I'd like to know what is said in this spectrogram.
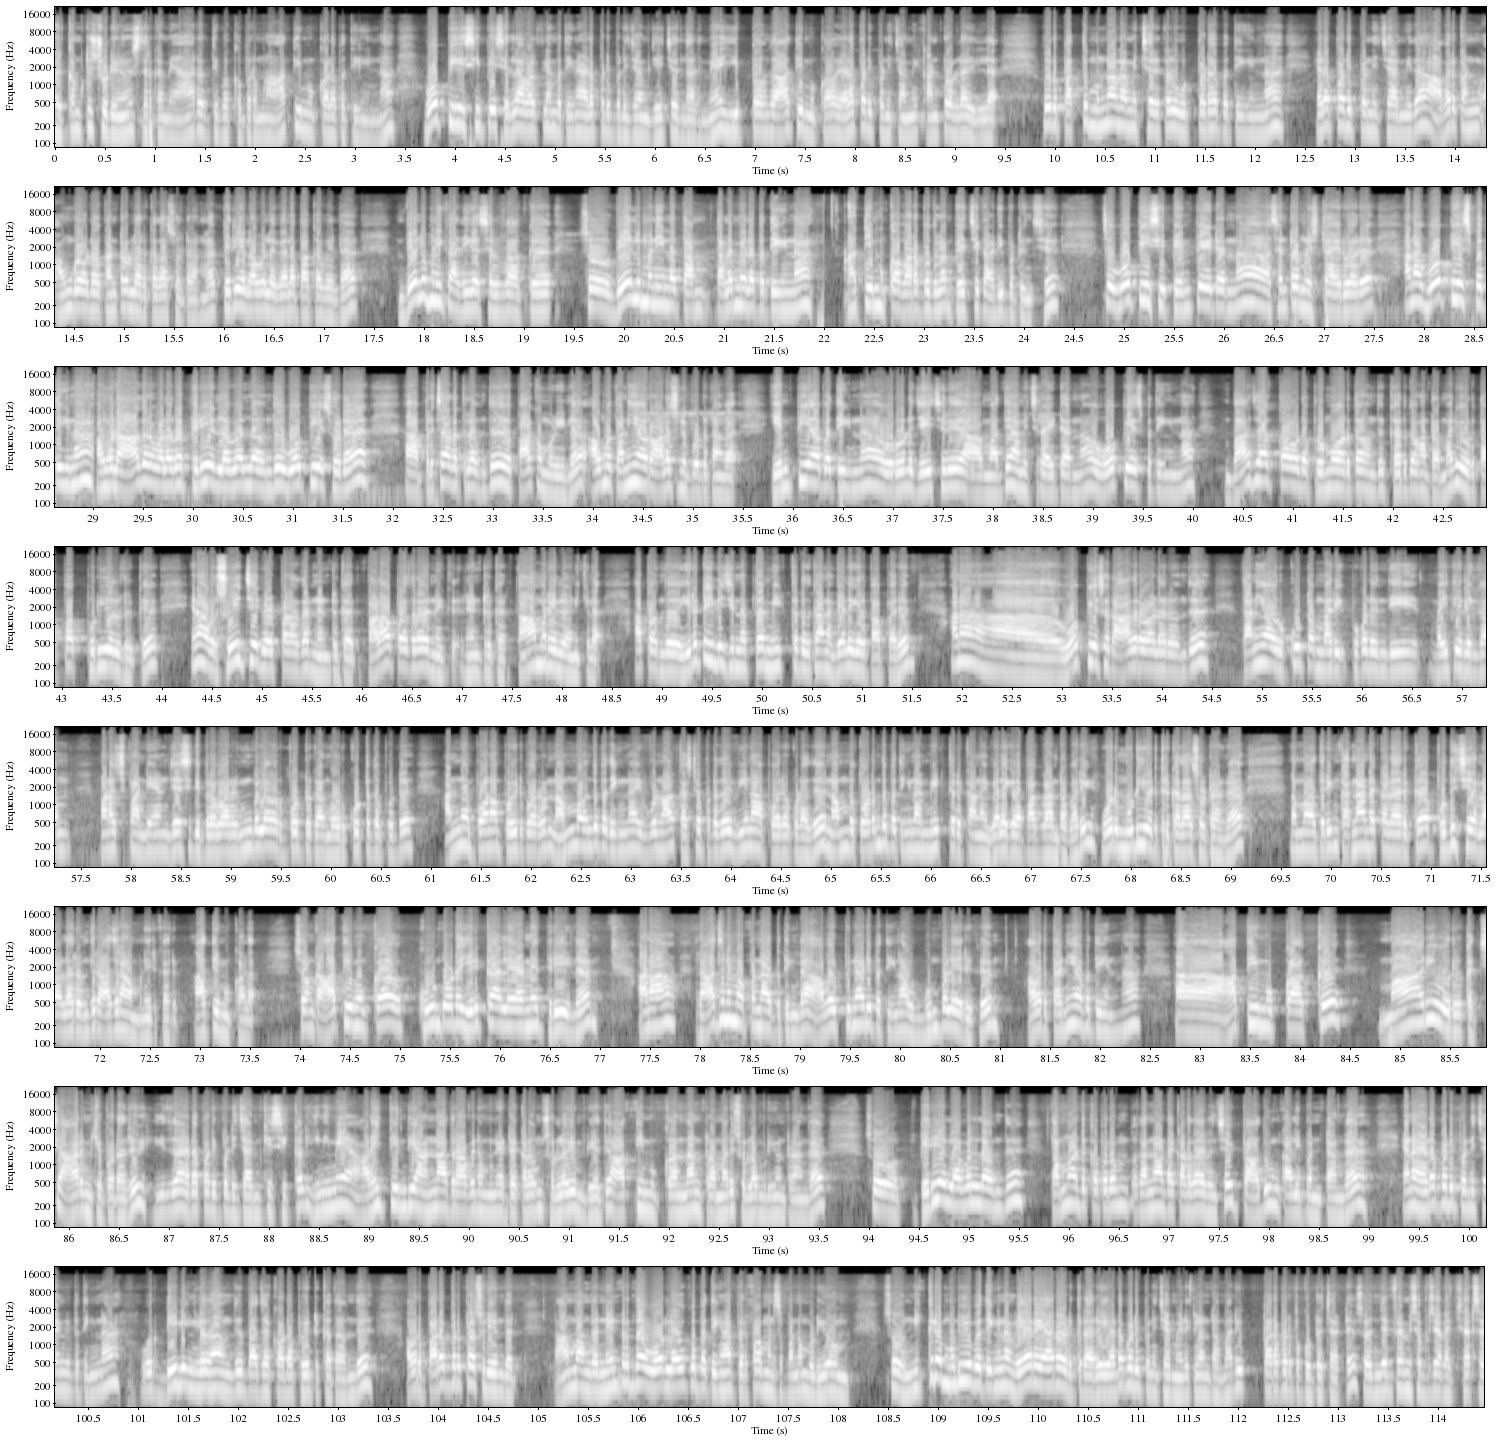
Welcome to studio news இருக்காம யாரை பற்றி பார்க்க போகிறோம்னா அதிமுகவில் பார்த்தீங்கன்னா ஓபிஎஸ் சிபிஎஸ் எல்லா வழக்குலையும் பார்த்தீங்கன்னா எடப்பாடி பழனிசாமி ஜெயிச்சிருந்தாலுமே இப்போ வந்து அதிமுக எடப்பாடி பழனிசாமி கண்ட்ரோலில் இல்லை. ஒரு பத்து முன்னாள் அமைச்சர்கள் உட்பட பார்த்தீங்கன்னா எடப்பாடி பழனிசாமி தான் அவர் கண் அவங்களோட கண்ட்ரோலில் இருக்கதா சொல்கிறாங்க பெரிய லெவலில் வேலை பார்க்கவே இல்லை. வேலுமணிக்கு அதிக செல்வாக்கு. ஸோ வேலுமணியில் தம் தலைமையில் பார்த்தீங்கன்னா அதிமுக வரப்போதெல்லாம் பேச்சுக்கு அடிபட்டுருந்துச்சு. ஸோ ஓபிஎஸ் இப்போ எம்பி ஆகிட்டார்னா சென்ட்ரல் மினிஸ்டர் ஆயிடுவார் ஆனால் ஓபிஎஸ் பார்த்தீங்கன்னா அவங்களோட ஆதரவாளர பெரிய லெவலில் வந்து ஓபிஎஸோட பிரச்சாரத்தில் வந்து பார்க்க முடியல. அவங்க தனியாக ஒரு ஆலோசனை போட்டிருக்காங்க. எம்பியாக பார்த்தீங்கன்னா ஒரு ரோடு ஜெயிச்சு மத்திய அமைச்சர் ஆகிட்டாருன்னா ஓபிஎஸ் பார்த்தீங்கன்னா பாஜகவோட ப்ரொமோவர் தான் வந்து கருதுவாங்கன்ற மாதிரி ஒரு தப்பாக புரியல் இருக்குது ஏன்னா அவர் சுயேட்சை வேட்பாளர் தான் நின்றுருக்கார். பலாப்பழத்தில் நிற்கு நின்றுருக்கார். தாமரையில் நிற்கல அப்போ அந்த இரட்டை இலை சின்னத்தை மீட்கிறதுக்கான வேலைகள் பார்ப்பாரு. ஆனால் ஓபிஎஸோட ஆதரவாளர் வந்து தனியாக ஒரு கூட்டம் மாதிரி புகழேந்தி வைத்தியலிங்கம் மனோஜ் பாண்டியன் ஜேசிடி பிரபாகர் இவங்கெல்லாம் ஒரு போட்டிருக்காங்க. ஒரு கூட்டத்தை போட்டு அண்ணன் போனால் போயிட்டு பாருங்க நம்ம வந்து பார்த்திங்கன்னா இவ்வளோ நாள் கஷ்டப்பட்டது வீணாக போயிடக்கூடாது. நம்ம தொடர்ந்து பார்த்திங்கன்னா மீட்கிறதுக்கான வேலைகளை பார்க்கலான்ற மாதிரி ஒரு முடிவு எடுத்திருக்கதா சொல்கிறாங்க நம்ம தெரியும் கர்நாடகாவில் இருக்க பொதுச் செயலாளர் வந்து ராஜினாமா பண்ணியிருக்காரு அதிமுகவில் ஸோ அங்கே அதிமுக கூண்டோட இருக்கா இல்லையானே தெரியல. ஆனால் ராஜினாமா பண்ணார் பார்த்தீங்களா அவர் பின்னாடி பார்த்தீங்கன்னா ஒரு கும்பலே இருக்குது அவர் தனியாக பார்த்தீங்கன்னா அதிமுகவுக்கு மாறி ஒரு கட்சி ஆரம்பிக்க போறாரு. இதுதான் எடப்பாடி பழனிசாமிக்கு சிக்கல். இனிமே அனைத்து இந்திய அண்ணா திராவிட முன்னேற்ற கழகம் சொல்லவே முடியாது. அதிமுகந்தான்ற மாதிரி சொல்ல முடியுன்றாங்க. ஸோ பெரிய லெவலில் வந்து தமிழ்நாட்டுக்கு அப்புறம் கர்நாடகாவில் தான் இருந்துச்சு. இப்போ அதுவும் காலி பண்ணிட்டாங்க. ஏன்னா எடப்பாடி பழனிசாமி பார்த்தீங்கன்னா ஒரு டீலிங்கில் தான் வந்து பாஜகவோட போயிட்டு இருக்கதை வந்து அவர் பரபரப்பாக சொல்லியிருந்தார். நாம அங்கே நின்றுருந்தா ஓரளவுக்கு பார்த்தீங்கன்னா பெர்ஃபார்மன்ஸ் பண்ண முடியும். ஸோ நிற்கிற முடிவு பார்த்தீங்கன்னா வேற யாரோ எடுக்கிறாரு. எடப்பாடி பழனிசாமி எடுக்கலன்ற மாதிரி பரபரப்பு குற்றச்சாட்டு. ஸோ இந்த இன்ஃபர்மேஷன் பிடிச்சா லைக் ஷேர்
